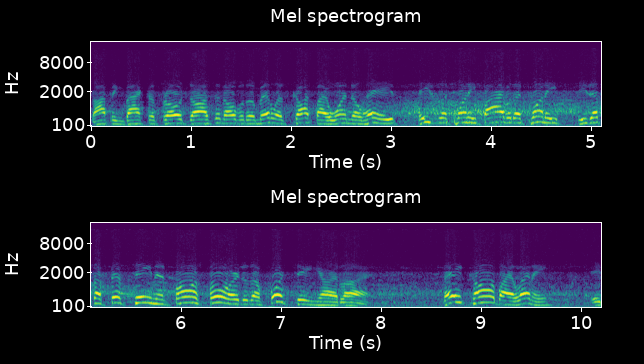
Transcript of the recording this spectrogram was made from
Dropping back to throw. Dawson over the middle. It's caught by Wendell Hayes. He's at the 25 of the 20. He's at the 15 and falls forward to the 14-yard line. Fake call by Lenny. He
